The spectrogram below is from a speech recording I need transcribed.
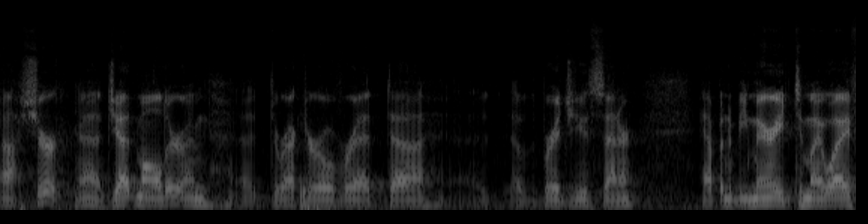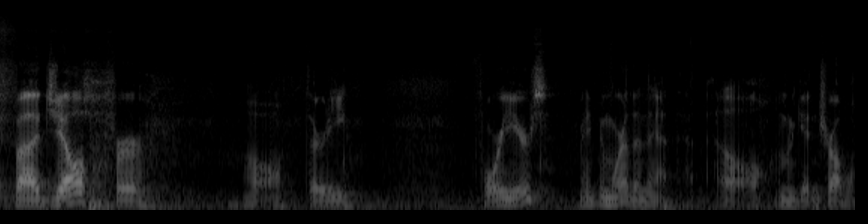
Uh, sure. Yeah, Jed Mulder. I'm director over at uh, of the Bridge Youth Center. Happen to be married to my wife uh, Jill for 34 years, maybe more than that. Oh, I'm going to get in trouble.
